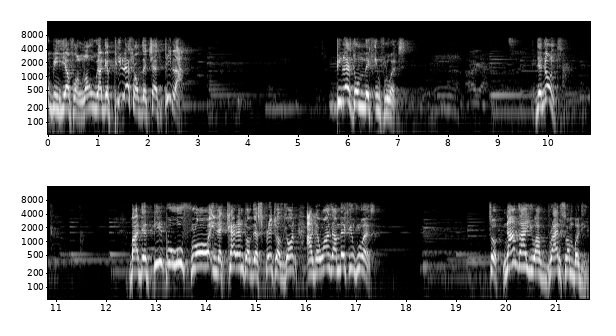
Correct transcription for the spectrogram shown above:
We've been here for long. We are the pillars of the church. Pillar. Pillars don't make influence. They don't. But the people who flow in the current of the Spirit of God are the ones that make influence. So now that you have bribed somebody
